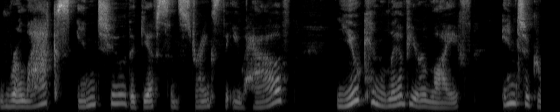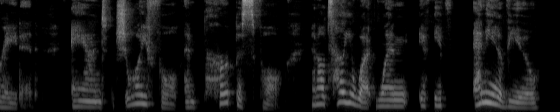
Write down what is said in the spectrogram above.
relax into the gifts and strengths that you have, you can live your life integrated and joyful and purposeful. And I'll tell you what, when if, if any of you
